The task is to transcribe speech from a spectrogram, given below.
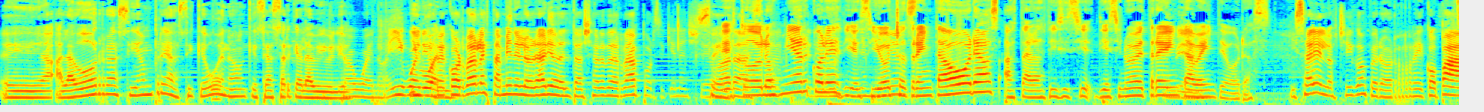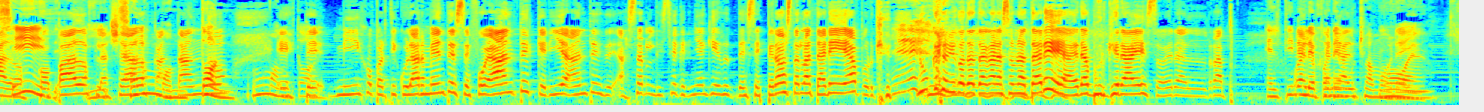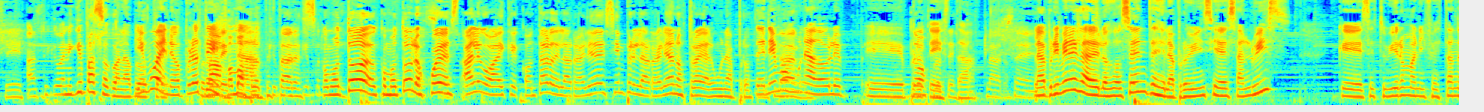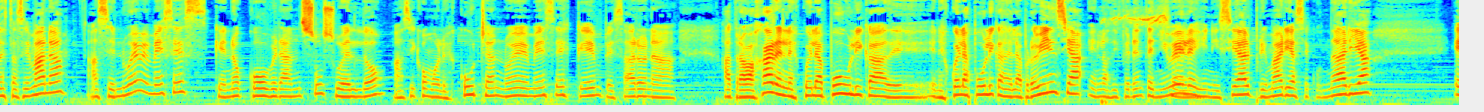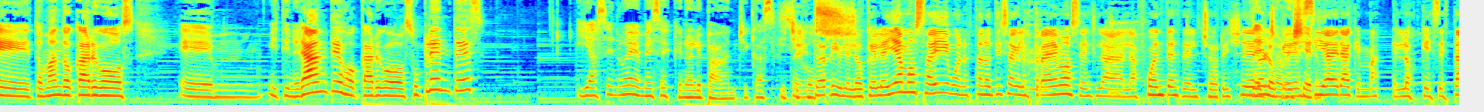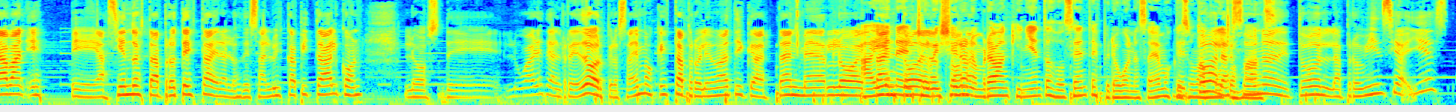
eh, a la gorra siempre, así que bueno, que se acerque a la Biblia. Está bueno. Y bueno, y bueno. recordarles también el horario del taller de rap por si quieren Sí. llevar. Es a- todos los miércoles, niños, niñas. 18.30 horas hasta las 17 19.30, Bien. 20 horas. Y salen los chicos, pero recopados, Sí, copados, flasheados, cantando. montón, un montón. Este, mi hijo particularmente se fue antes, quería antes de hacer, dice que tenía que ir desesperado a hacer la tarea porque nunca lo vi con tanta ganas de hacer una tarea, era porque era eso, era el rap. El Tino Bueno, le pone genial. mucho amor ahí. Sí. Así que bueno, ¿y qué pasó con la Y protesta? bueno, protesta. No, vamos a Protesta. protestar. ¿Qué- qué Como, todo, como todos los jueves, algo hay que contar de la realidad y siempre la realidad nos trae alguna protesta. Tenemos Claro. una doble eh, Dos protesta. protestas, claro. Sí. La primera es la de los docentes de la provincia de San Luis, que se estuvieron manifestando esta semana. Hace nueve meses que no cobran su sueldo, así como lo escuchan, nueve meses que empezaron a, a trabajar en la escuela pública, de, en escuelas públicas de la provincia, en los diferentes Sí. niveles, inicial, primaria, secundaria, eh, tomando cargos eh, itinerantes o cargos suplentes. Y hace nueve meses que no le pagan, chicas y Sí, chicos. Terrible. Lo que leíamos ahí, bueno, esta noticia que les traemos es la, las fuentes del chorrillero. Del lo chorrillero. que decía era que más- los que se estaban eh, eh, haciendo esta protesta eran los de San Luis Capital con los de lugares de alrededor. Pero sabemos que esta problemática está en Merlo, está Ahí en, en el chorrillero nombraban 500 docentes, pero bueno, sabemos que de suman toda la zona, más. de toda la provincia y es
